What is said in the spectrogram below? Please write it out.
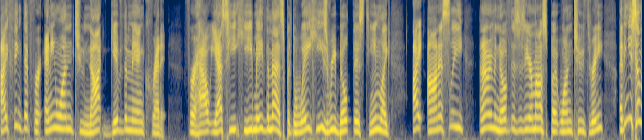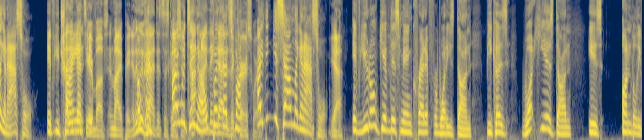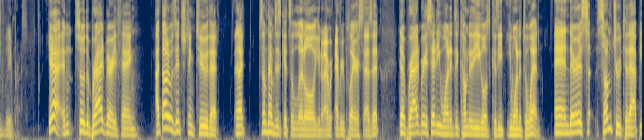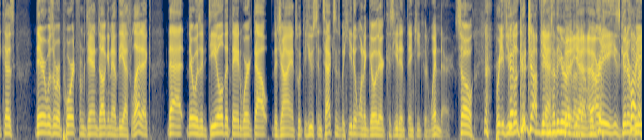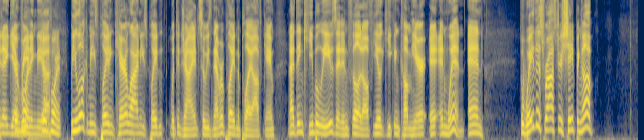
I think that for anyone to not give the man credit for how yes he he made the mess, but the way he's rebuilt this team, like I honestly, and I don't even know if this is earmuffs, but one, two, three, I think you sound like an asshole if you try. I think and- that's if- in my opinion. I think Okay. we've had this discussion. I would say no, I, think but that that's is a fine. curse word. I think you sound like an asshole yeah. if you don't give this man credit for what he's done because what he has done is unbelievably impressive. Yeah, and so the Bradberry thing, I thought it was interesting too that, and I sometimes this gets a little, you know, every, every player says it, that Bradberry said he wanted to come to the Eagles because he, he wanted to win. And there is some truth to that because there was a report from Dan Duggan of The Athletic that there was a deal that they had worked out, the Giants, with the Houston Texans, but he didn't want to go there because he didn't think he could win there. So if you Good- look, good job, James. Yeah, I think you're good, right Yeah, that, already he's good at clever. reading. Yeah, Good point. reading the. Good uh, point. but you look, I mean, he's played in Carolina. He's played with the Giants, so he's never played in a playoff game. And I think he believes that in Philadelphia, he can come here and, and win. And the way this roster is shaping up,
